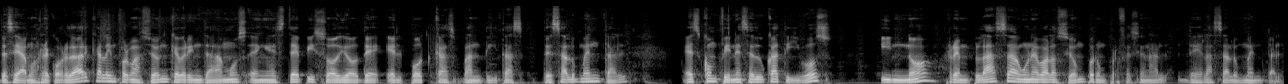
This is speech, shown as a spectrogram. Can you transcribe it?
Deseamos recordar que la información que brindamos en este episodio de el podcast Banditas de Salud Mental es con fines educativos y no reemplaza una evaluación por un profesional de la salud mental.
